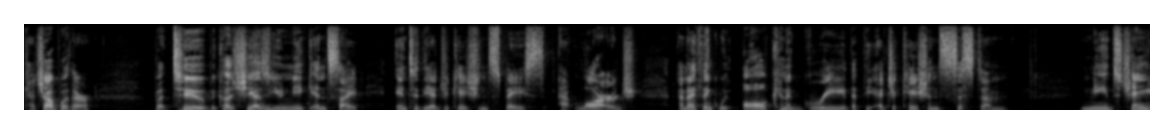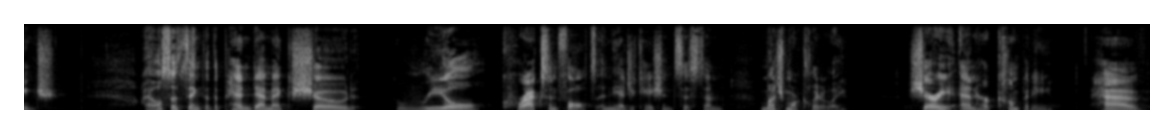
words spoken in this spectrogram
catch up with her. But two, because she has a unique insight into the education space at large. And I think we all can agree that the education system needs change. I also think that the pandemic showed real cracks and faults in the education system much more clearly. Sherry and her company have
